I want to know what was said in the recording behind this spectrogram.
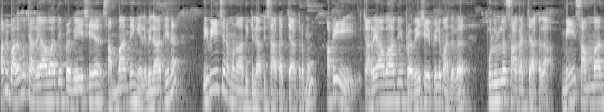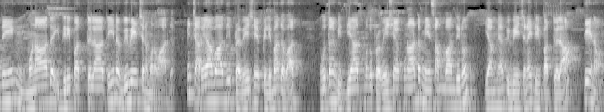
අපි බලමු චර්යාවාදී ප්‍රවේශය සම්බන්ධයෙන් එළවෙලා තියෙන විවේචන මොනවාද කියලා අපි සාකච්ඡා කරමු. අපි චර්යාවාදී ප්‍රවේශය පිළිබඳව පුළුල්ල සාකච්ඡා කළා. මේ සම්බන්ධයෙන් මොනවාද ඉදිරිපත් වෙලා තියෙන විවේචන මොනවාද? මේ චර්යාවාදී ප්‍රවේශය පිළිබඳවත් නූතන විද්‍යාත්මක ප්‍රවේශයක් වුණාට මේ සම්බන්ධිනුත් යම් යම් විවේචන ඉදිරිපත් වෙලා තියෙනවා.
